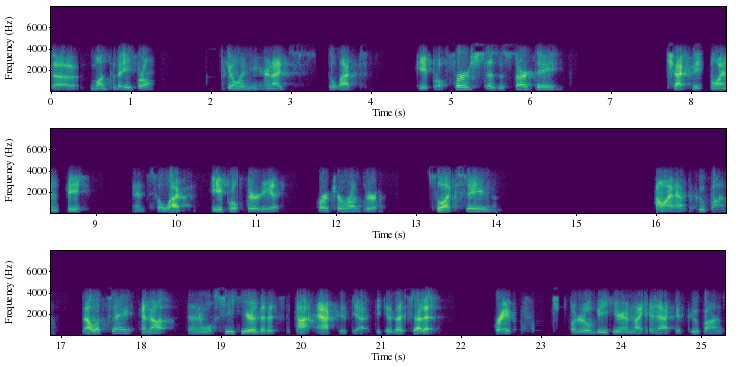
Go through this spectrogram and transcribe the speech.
the month of April, I go in here and I select April 1st as the start date, check the no end date, and select April 30th for it to run through. Select save. Now I have a coupon. Now let's say, and uh, and we'll see here that it's not active yet because I set it for April 1st, but it'll be here in my inactive coupons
